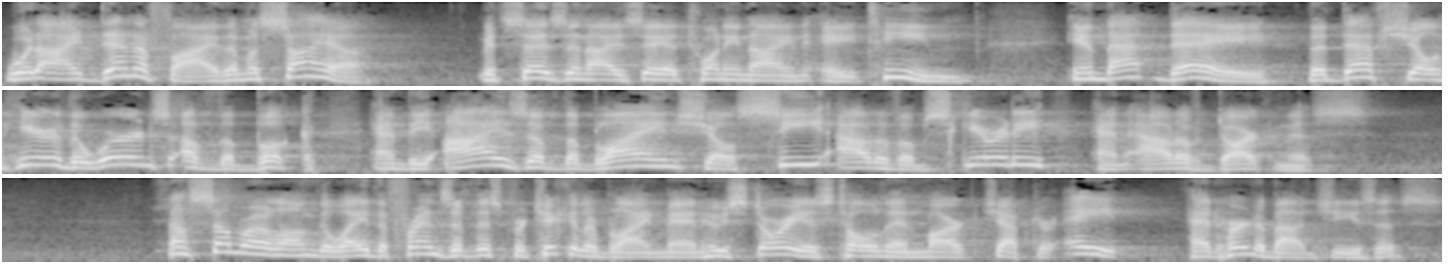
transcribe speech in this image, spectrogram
would identify the Messiah. It says in Isaiah 29 18, In that day the deaf shall hear the words of the book, and the eyes of the blind shall see out of obscurity and out of darkness. Now, somewhere along the way, the friends of this particular blind man, whose story is told in Mark chapter 8, had heard about Jesus.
